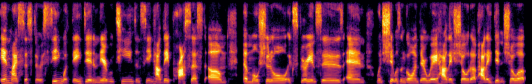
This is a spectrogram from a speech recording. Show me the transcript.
in my sisters, seeing what they did in their routines and seeing how they processed um, emotional experiences and when shit wasn't going their way, how they showed up, how they didn't show up.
